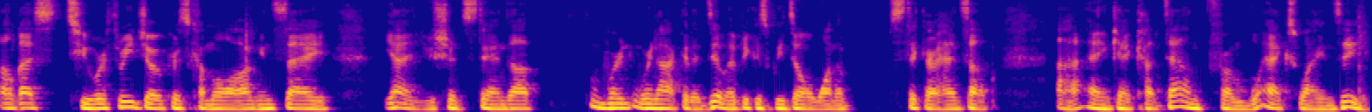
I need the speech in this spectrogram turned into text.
Unless two or three jokers come along and say, "Yeah, you should stand up," we're we're not going to do it because we don't want to stick our heads up uh, and get cut down from X, Y, and Z.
